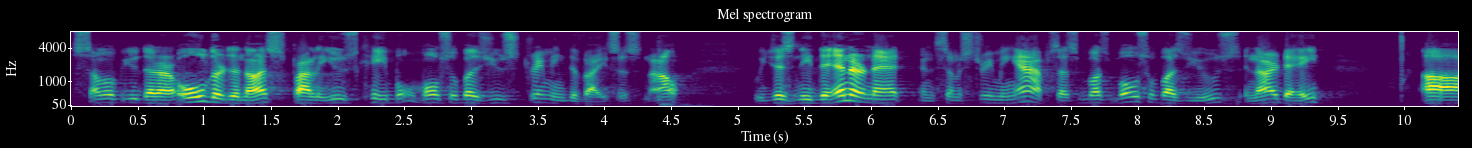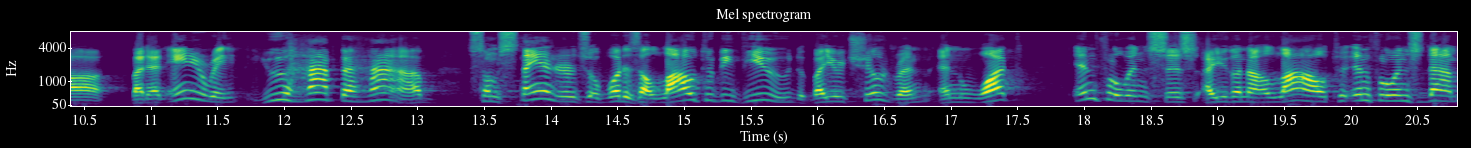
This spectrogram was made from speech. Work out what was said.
Some of you that are older than us probably use cable. Most of us use streaming devices now. We just need the internet and some streaming apps. That's what most of us use in our day. Uh, but at any rate, you have to have some standards of what is allowed to be viewed by your children and what influences are you going to allow to influence them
